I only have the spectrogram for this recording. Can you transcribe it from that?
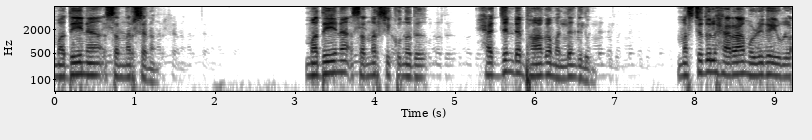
മദീന സന്ദർശനം. മദീന സന്ദർശിക്കുന്നത് ഹജ്ജിന്റെ ഭാഗമല്ലെങ്കിലും മസ്ജിദുൽ ഹറാം ഒഴികെയുള്ള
